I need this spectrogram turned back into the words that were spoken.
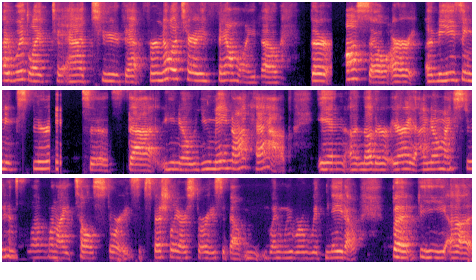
I would like to add to that for military family, though, there also are amazing experiences that you know you may not have in another area. I know my students love when I tell stories, especially our stories about when we were with NATO. But the uh,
